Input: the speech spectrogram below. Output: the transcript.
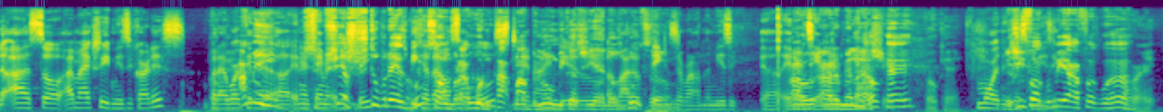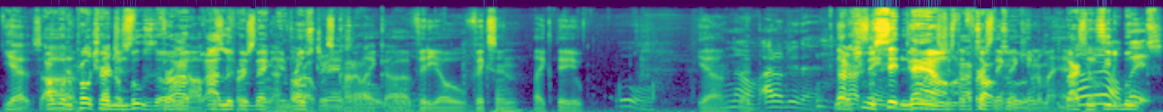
No, uh, so I'm actually a music artist, but I work I in mean, the uh, entertainment she has industry stupid-ass because boots I on, but also I wouldn't pop my balloon because she do had those a lot of things on. around the music uh, I would- entertainment I'd have been like, industry. okay. okay. More than If she just fuck music. with me, I fuck with her. All right. Yeah. so, I wouldn't um, approach her in that them boots though. threw me I, off I 'cause look first back thing I and thought roast her kind of like uh, video vixen, like the. Yeah. No, I don't do that. No, If she was sitting do it, it's down, just the first thing that came to my head. I can see the boots.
